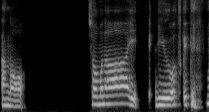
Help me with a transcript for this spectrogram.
あの、しょうもない理由をつけて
